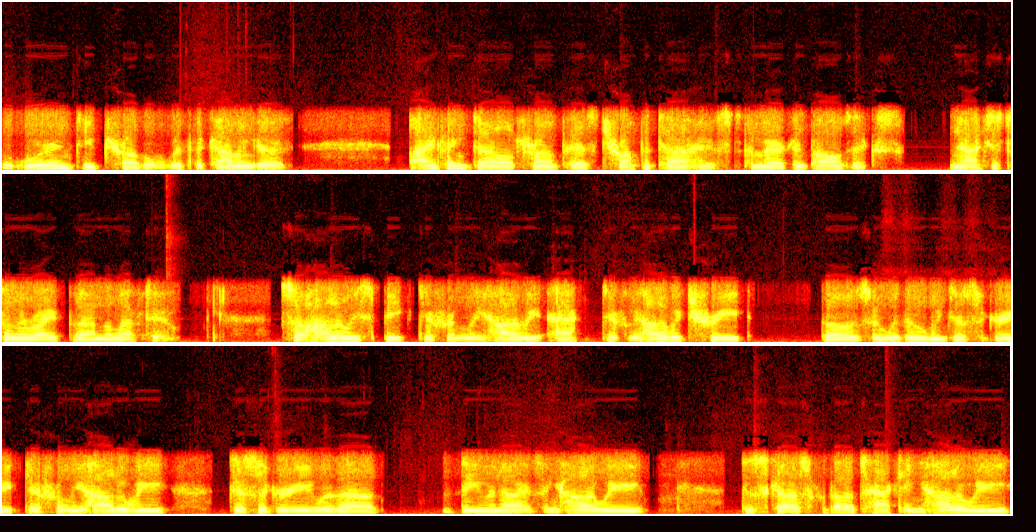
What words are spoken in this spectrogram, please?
we're in deep trouble with the common good. I think Donald Trump has trumpetized American politics, not just on the right, but on the left too. So how do we speak differently? How do we act differently? How do we treat those who, with whom we disagree differently? How do we disagree without demonizing? How do we discuss without attacking? How do we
